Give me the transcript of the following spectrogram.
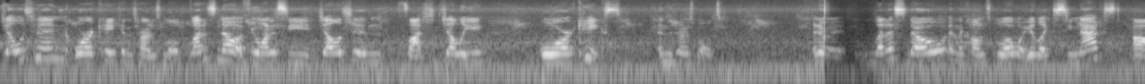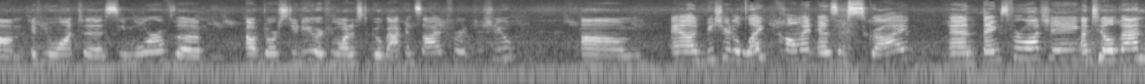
gelatin or a cake in the TARDIS mold. Let us know if you want to see gelatin slash jelly or cakes in the TARDIS mold. Anyway, let us know in the comments below what you'd like to see next. Um, if you want to see more of the outdoor studio or if you want us to go back inside for it to shoot. Um, and be sure to like, comment, and subscribe. And thanks for watching. Until then,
